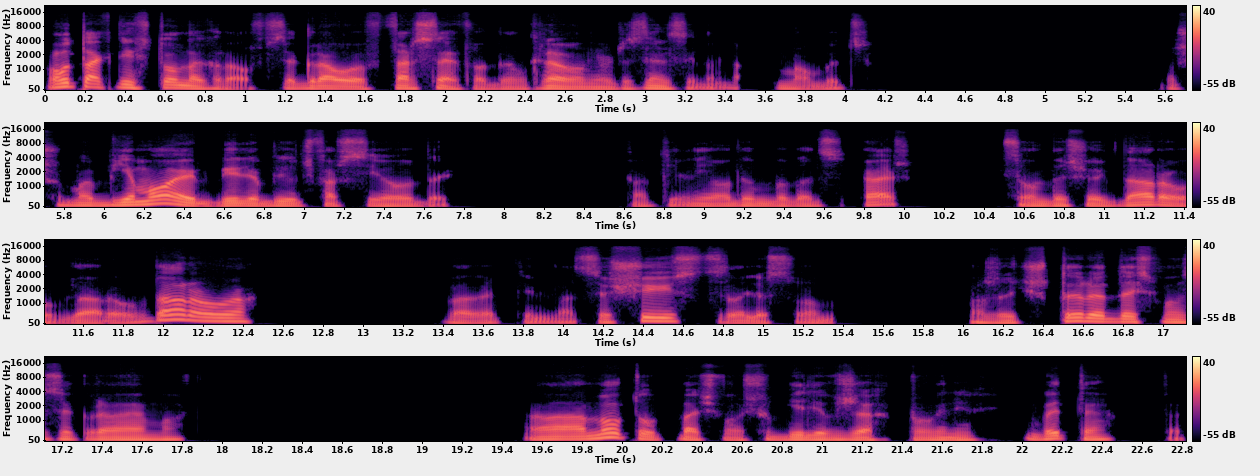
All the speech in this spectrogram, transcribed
Ну ніхто не грав, все грали в f1, грали на різниці, мабуть. Що ми б'ємо, і білі б'ють ферзь Е1. Так, і один буде c5. Сон d6 вдарив, вдарив, вдарив. Далі кінь на c6, далі сон. Може 4 десь ми зіграємо. А, ну тут бачимо, що білі вже повинні бити. Так.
